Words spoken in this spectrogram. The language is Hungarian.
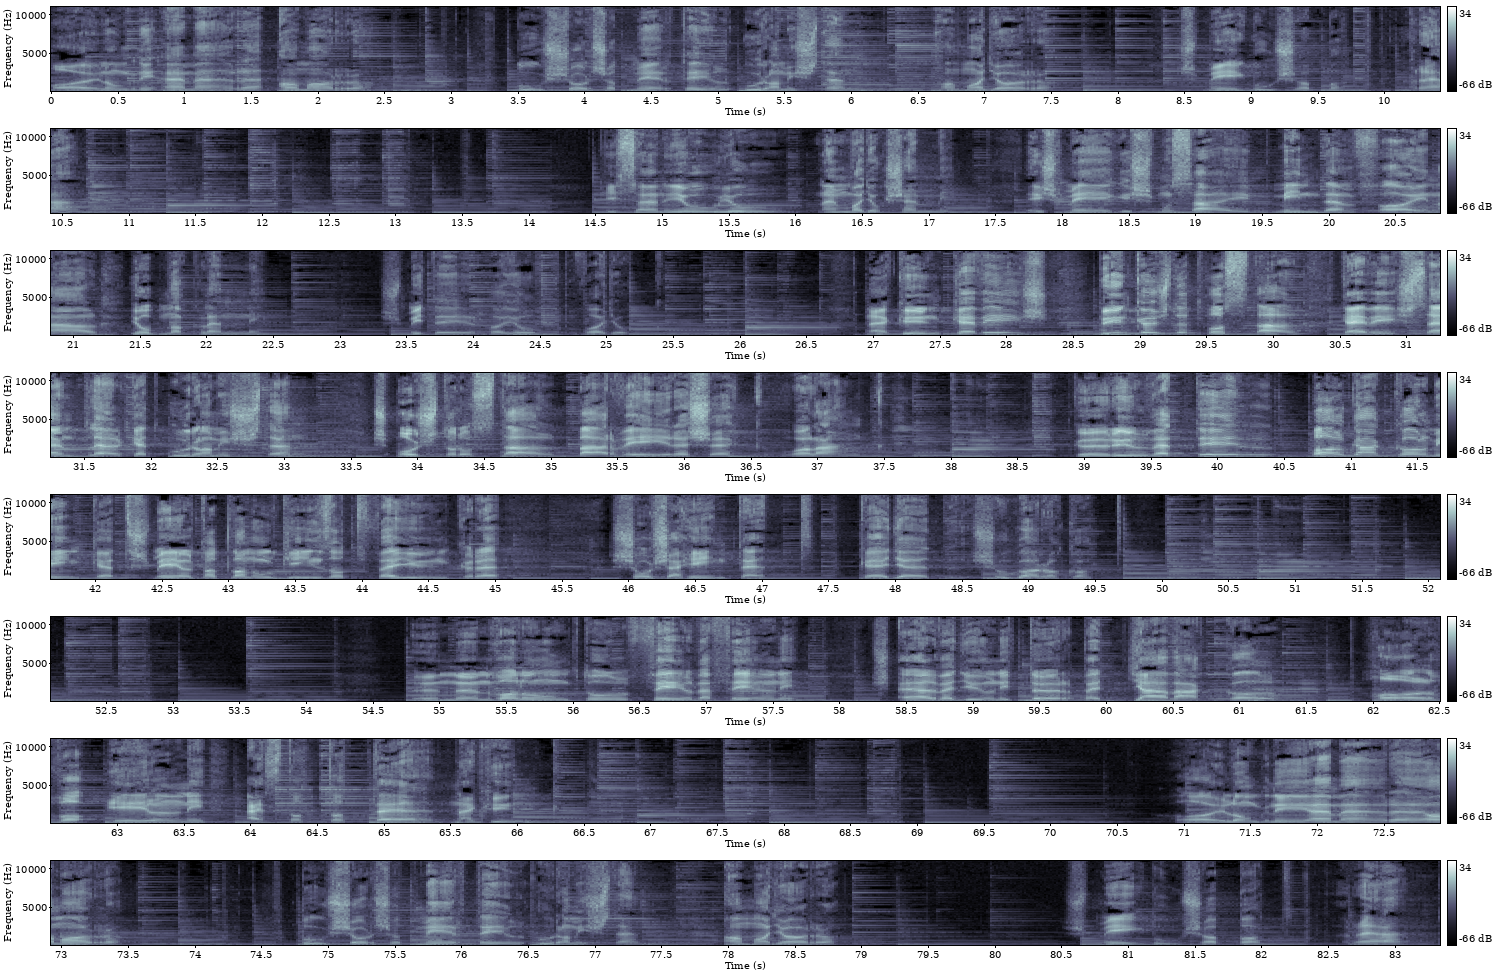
Hajlongni emerre, amarra, Búsorsot mértél, Uramisten, a magyarra, S még búsabbat rám. Hiszen jó-jó, nem vagyok semmi, és mégis muszáj minden fajnál jobbnak lenni, s mit ér, ha jobb vagyok? Nekünk kevés pünkösdöt hoztál, kevés szent lelket, Uramisten, s ostoroztál, bár véresek valánk. Körülvettél balgákkal minket, s méltatlanul kínzott fejünkre, sose hintett kegyed sugarakat. Önnön valónktól félve félni, s elvegyülni törpe gyávákkal, halva élni, ezt adta te nekünk. Hajlongni emerre, amarra, búsorsot mértél, Uramisten, a magyarra, s még búsabbat rám.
